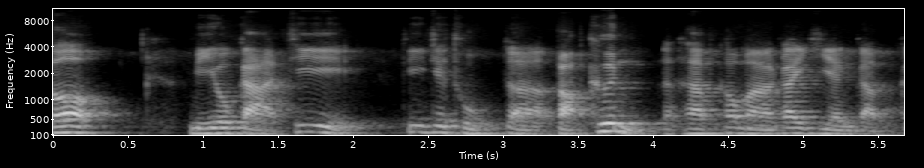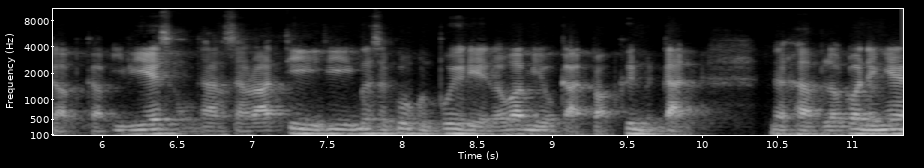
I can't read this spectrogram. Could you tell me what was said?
ก็มีโอกาสที่ ที่จะถูกปรับขึ้นนะครับเข้ามาใกล้เคียงกับกับกับ EPS ของทางสหรัฐที่ที่เมื่อสักครู่คุณปุ้ยเรียนแล้วว่ามีโอกาสปรับขึ้นเหมือนกันนะครับแล้วก็ในแง่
